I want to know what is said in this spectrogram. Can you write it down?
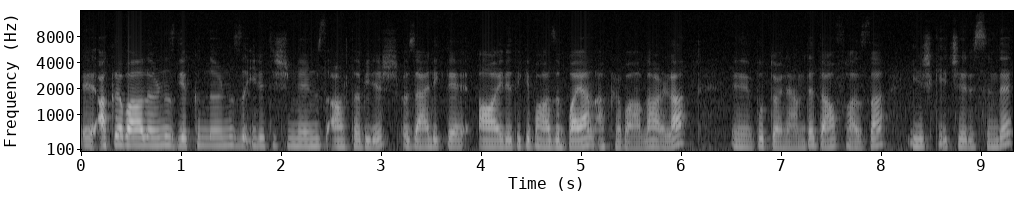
E, akrabalarınız, yakınlarınızla iletişimleriniz artabilir. Özellikle ailedeki bazı bayan akrabalarla e, bu dönemde daha fazla ilişki içerisinde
